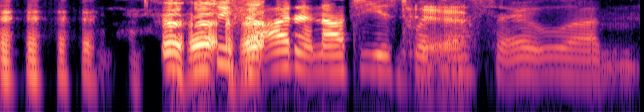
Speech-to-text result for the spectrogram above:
To be fair, I don't know how to use Twitter, Yeah. so um,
